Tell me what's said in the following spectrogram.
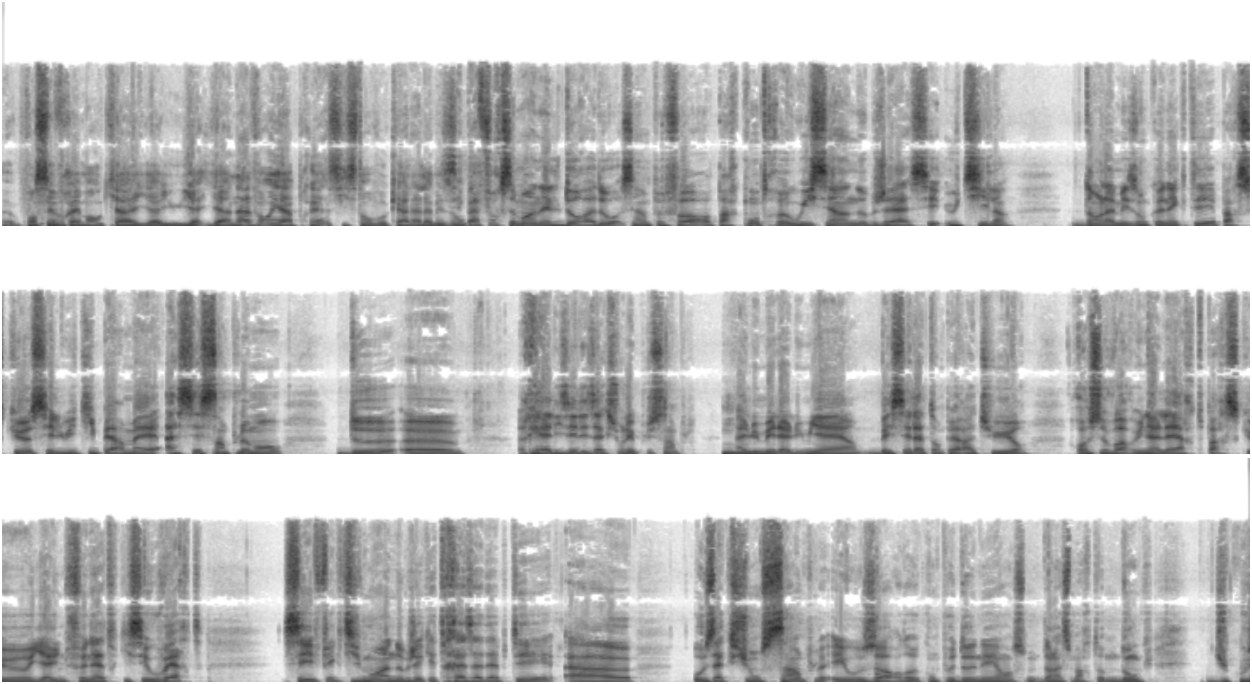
Euh, Vous pensez vraiment qu'il y, a- y, y un avant et après assistant vocal à la maison? C'est pas forcément un Eldorado, c'est un peu fort. Par contre, oui, c'est un objet assez utile dans la maison connectée parce que c'est lui qui permet assez simplement de euh, réaliser les actions les plus simples. Mhm. Allumer la lumière, baisser la température, recevoir une alerte parce qu'il y a une fenêtre qui s'est ouverte. C'est effectivement un objet qui est très adapté à, euh, aux actions simples et aux ordres qu'on peut donner en- dans la Smart Home. Donc, du coup,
